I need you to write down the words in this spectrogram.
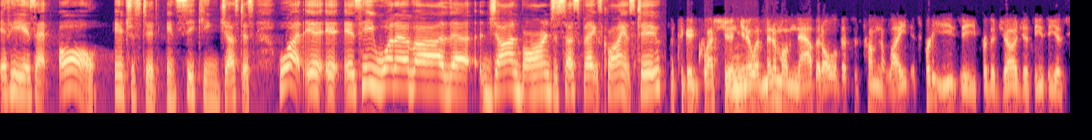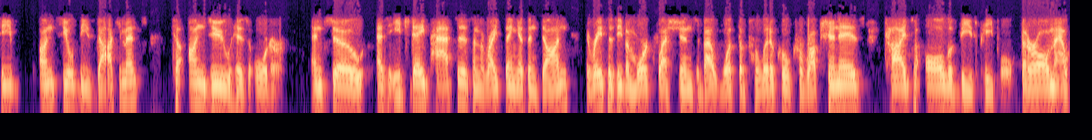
if he is at all interested in seeking justice. What is he one of uh, the John Barnes, the suspect's clients too? That's a good question. You know, at minimum, now that all of this has come to light, it's pretty easy for the judge, as easy as he unsealed these documents, to undo his order. And so, as each day passes and the right thing isn't done, it raises even more questions about what the political corruption is tied to all of these people that are all now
